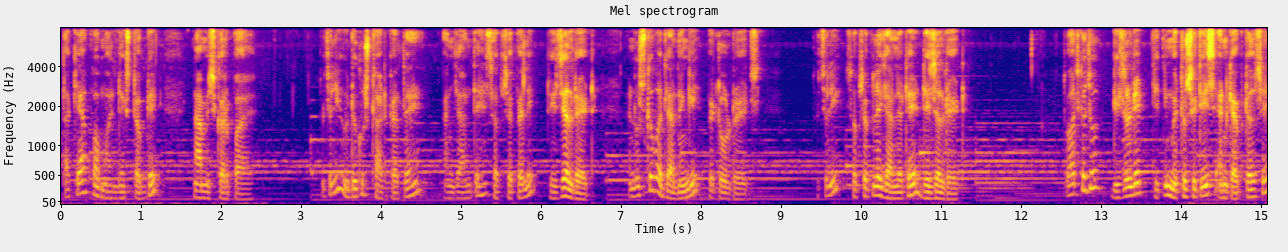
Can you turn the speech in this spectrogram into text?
ताकि आप हमारे नेक्स्ट अपडेट ना मिस कर पाए। तो चलिए वीडियो को स्टार्ट करते हैं एंड जानते हैं सबसे पहले डीजल रेट एंड उसके बाद जानेंगे पेट्रोल रेट्स। तो चलिए सबसे पहले जान लेते हैं डीजल रेट। तो आज का जो डीजल रेट जितनी मेट्रो सिटीज़ एंड कैपिटल्स है,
